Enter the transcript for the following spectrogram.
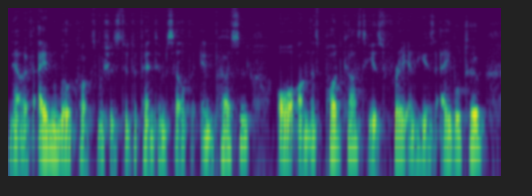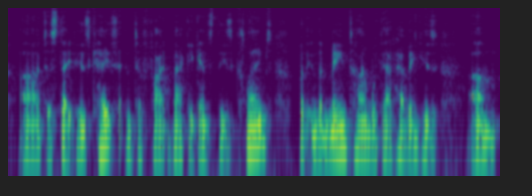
Now, if Aidan Wilcox wishes to defend himself in person or on this podcast, he is free and he is able to uh, to state his case and to fight back against these claims. But in the meantime, without having his um,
